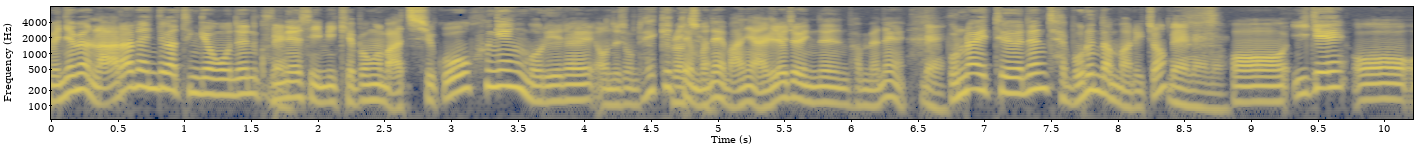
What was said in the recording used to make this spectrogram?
왜냐하면 라라랜드 같은 경우는 국내에서 이미 개봉을 마치고 흥행몰이를 어느 정도 했기 네. 그렇죠. 때문에 많이 알려져 있는 반면에 네. 문라이트는 잘 모른단 말이죠. 네네네. 어 이게 어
